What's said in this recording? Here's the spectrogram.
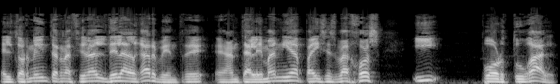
el torneo internacional del Algarve entre, ante Alemania, Países Bajos y Portugal.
